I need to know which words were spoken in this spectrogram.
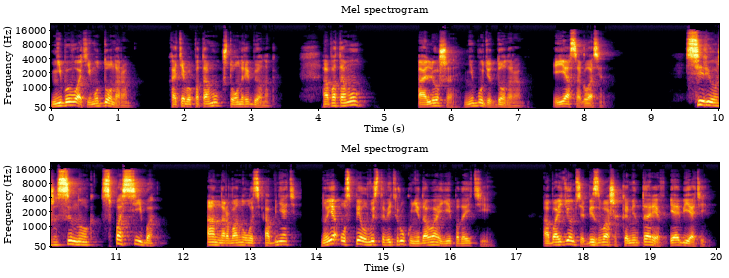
не бывать ему донором. Хотя бы потому, что он ребенок. А потому Алёша не будет донором. И я согласен. «Сережа, сынок, спасибо!» Анна рванулась обнять, но я успел выставить руку, не давая ей подойти. Обойдемся без ваших комментариев и объятий.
